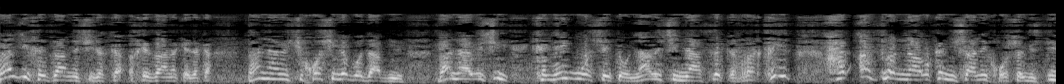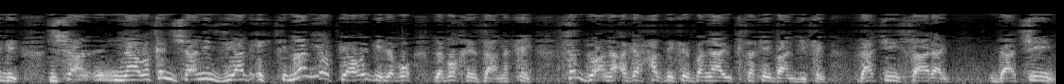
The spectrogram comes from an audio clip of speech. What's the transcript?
باجی خێزانێکی خێزانەکەی دەکە با ناوێکی خۆشی لە بۆ دابنی با ناوێکی کە لی بوەشێتەوە ناوێکی ناسک ڕقیق هەر ئەسڵ ناوەکە نیشانەی خۆشەویستی بی ناوەکە نیشانەی زیاد احتیمانی ئەو پیاوەی بی لە بۆ لە بۆ خێزانەکەی سەر دوانە ئەگەر حەزی کرد بە ناوی کسەکەی باندیکە داچی سارای داچی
